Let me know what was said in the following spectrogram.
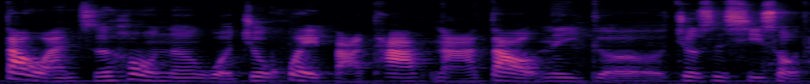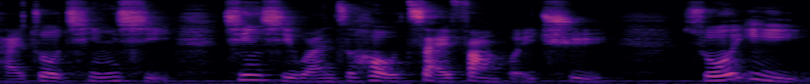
倒完之后呢，我就会把它拿到那个就是洗手台做清洗，清洗完之后再放回去。所以。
